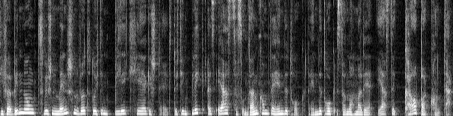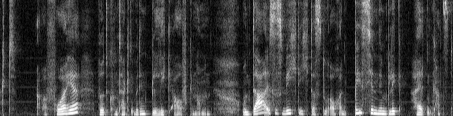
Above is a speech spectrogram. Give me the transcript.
Die Verbindung zwischen Menschen wird durch den Blick hergestellt, durch den Blick als erstes und dann kommt der Händedruck. Der Händedruck ist dann nochmal der erste Körperkontakt. Aber vorher wird Kontakt über den Blick aufgenommen. Und da ist es wichtig, dass du auch ein bisschen den Blick halten kannst.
